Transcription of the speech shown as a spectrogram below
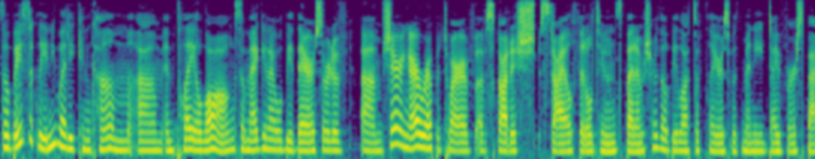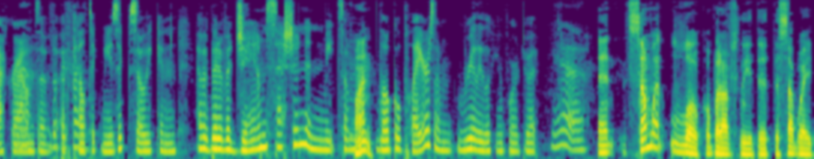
So basically, anybody can come um, and play along. So Maggie and I will be there, sort of um, sharing our repertoire of, of Scottish style fiddle tunes. But I'm sure there'll be lots of players with many diverse backgrounds of, of. Celtic music, so we can have a bit of a jam session and meet some Fun. local players. I'm really looking forward to it. Yeah. and somewhat local, but obviously the, the subway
